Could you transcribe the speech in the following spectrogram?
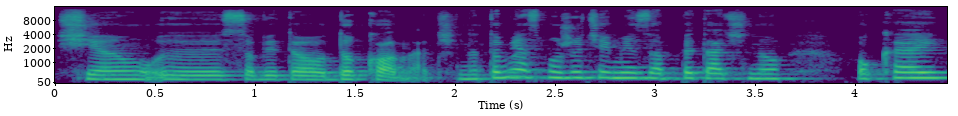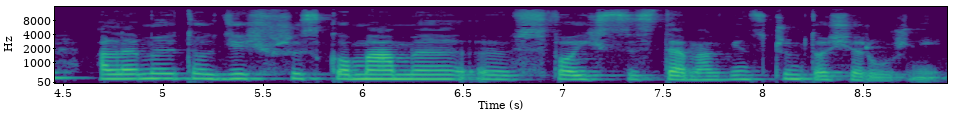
się y, sobie to dokonać. Natomiast możecie mnie zapytać, no ok, ale my to gdzieś wszystko mamy y, w swoich systemach, więc czym to się różni?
